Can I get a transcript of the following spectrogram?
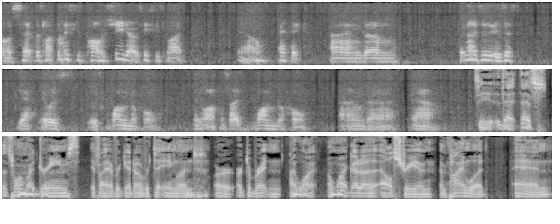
on set, but it's like but this is part of studios. This is like you know epic and. um but no, it was- it was just, yeah, it was it was wonderful. I think what I can say is wonderful, and uh, yeah, See that that's that's one of my dreams. If I ever get over to England or, or to Britain, I want I want to go to Elstree and, and Pinewood. And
